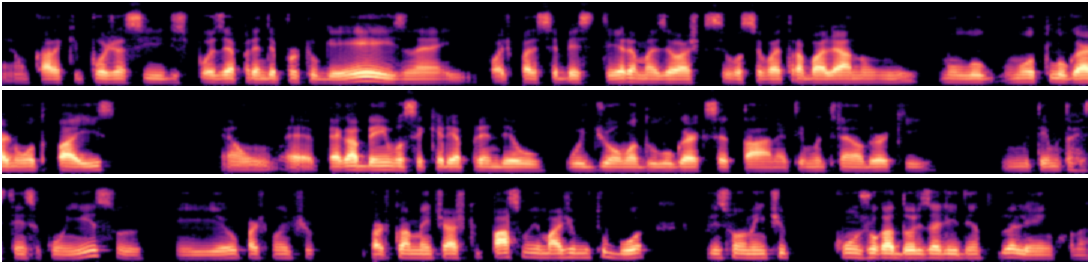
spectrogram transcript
É um cara que pô, já se dispôs a aprender português, né? E pode parecer besteira, mas eu acho que se você vai trabalhar num, num, num outro lugar, num outro país, é um, é, pega bem você querer aprender o, o, idioma do lugar que você tá, né? Tem muito treinador que tem muita resistência com isso, e eu particularmente, particularmente acho que passa uma imagem muito boa, principalmente com os jogadores ali dentro do elenco, né?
